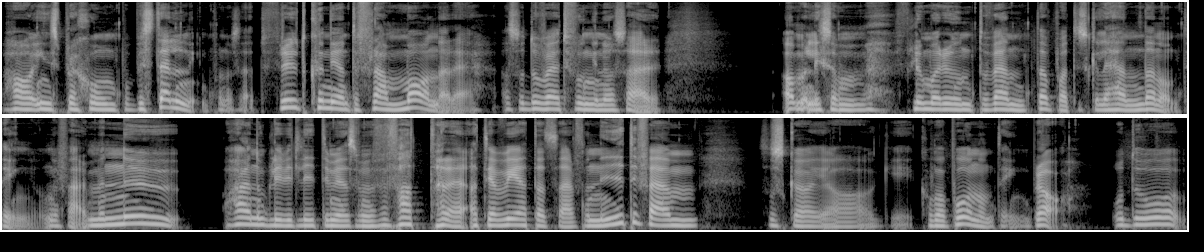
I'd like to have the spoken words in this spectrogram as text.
ha inspiration på beställning på något sätt. Förut kunde jag inte frammana det. Alltså då var jag tvungen att så här, ja, men liksom flumma runt och vänta på att det skulle hända någonting. ungefär. Men nu har jag nog blivit lite mer som en författare. Att jag vet att så här, från 9 till 5 så ska jag komma på någonting bra. Och då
